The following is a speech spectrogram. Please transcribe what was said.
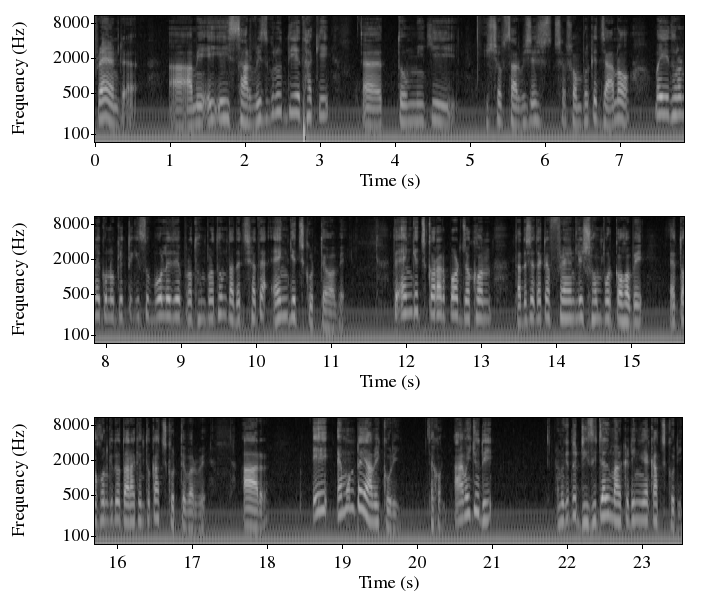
ফ্রেন্ড আমি এই এই সার্ভিসগুলো দিয়ে থাকি তুমি কি এইসব সার্ভিসের সম্পর্কে জানো? বা এই ধরনের কোনো একটা কিছু বলে যে প্রথম প্রথম তাদের সাথে এঙ্গেজ করতে হবে। তো এঙ্গেজ করার পর যখন তাদের সাথে একটা ফ্রেন্ডলি সম্পর্ক হবে তখন কিন্তু তারা কিন্তু কাজ করতে পারবে। আর এই, এমনটাই আমি করি। দেখুন, আমি যদি আমি কিন্তু ডিজিটাল মার্কেটিং নিয়ে কাজ করি।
